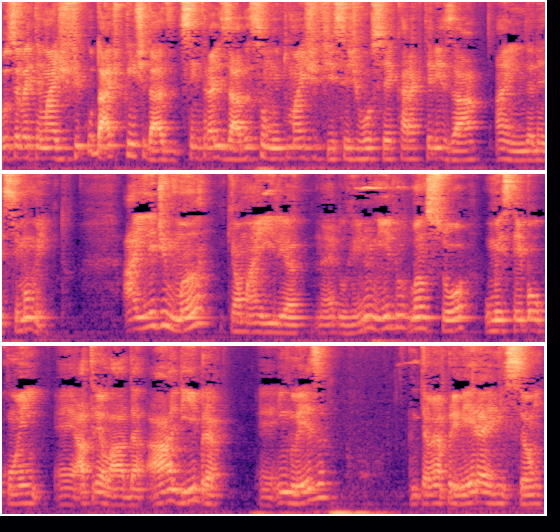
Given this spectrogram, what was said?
você vai ter mais dificuldade porque entidades descentralizadas são muito mais difíceis de você caracterizar ainda nesse momento. A ilha de Man, que é uma ilha né, do Reino Unido, lançou uma stablecoin é, atrelada à Libra é, inglesa. Então é a primeira emissão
